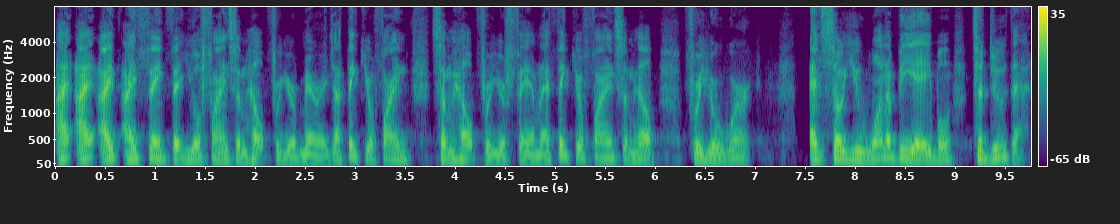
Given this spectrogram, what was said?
I, I, I think that you'll find some help for your marriage. I think you'll find some help for your family. I think you'll find some help for your work. And so you want to be able to do that.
